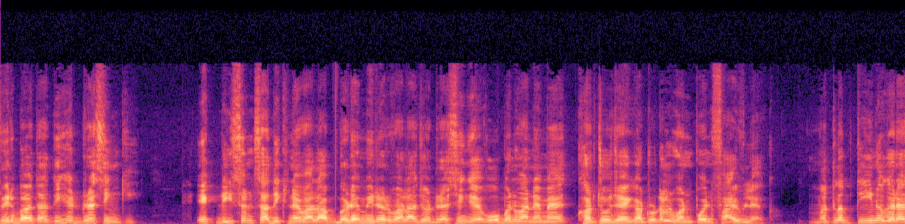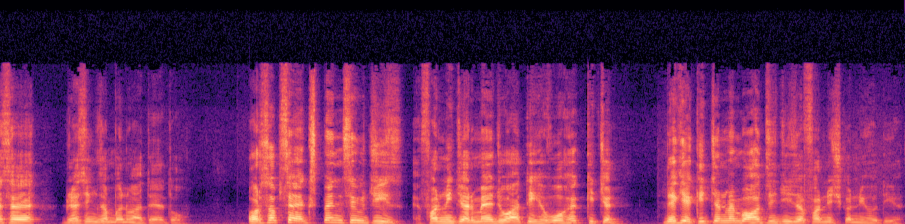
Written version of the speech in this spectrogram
फिर बात आती है ड्रेसिंग की। एक डिसेंट सा दिखने वाला, बड़े मिरर वाला जो ड्रेसिंग है, वो बनवाने में खर्च हो जाएगा टोटल 1.5 लाख मतलब तीन अगर ऐसे ड्रेसिंग हम बनवाते हैं तो। और सबसे एक्सपेंसिव चीज़ फर्नीचर में जो आती है, वो है किचन देखिए किचन में बहुत सी चीज़ें फर्निश करनी होती है।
